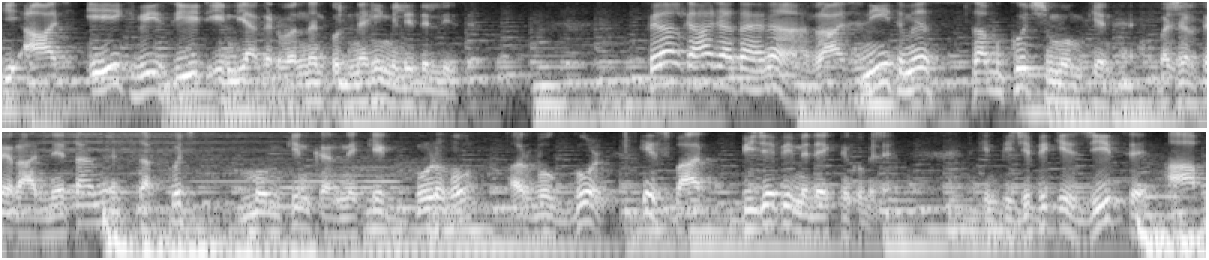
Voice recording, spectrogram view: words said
कि आज एक भी सीट इंडिया गठबंधन को नहीं मिली दिल्ली से। फ़िलहाल कहा जाता है ना, राजनीति में सब कुछ मुमकिन है। बशर्ते राजनेता में सब कुछ मुमकिन करने के गुण हो और वो गुण इस बार बीजेपी में देखने को मिले। लेकिन बीजेपी की इस जीत से आप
